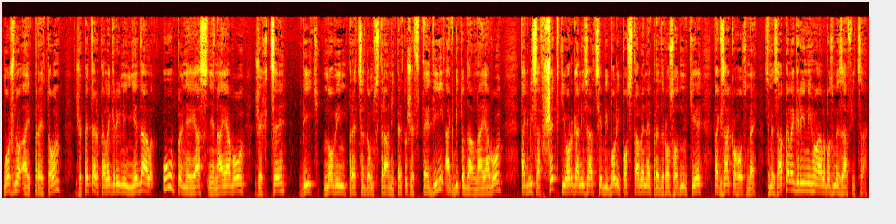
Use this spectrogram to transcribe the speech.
možno aj preto, že Peter Pellegrini nedal úplne jasne najavo, že chce byť novým predsedom strany. Pretože vtedy, ak by to dal najavo, tak by sa všetky organizácie by boli postavené pred rozhodnutie, tak za koho sme? Sme za Pelegriniho alebo sme za Fica?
